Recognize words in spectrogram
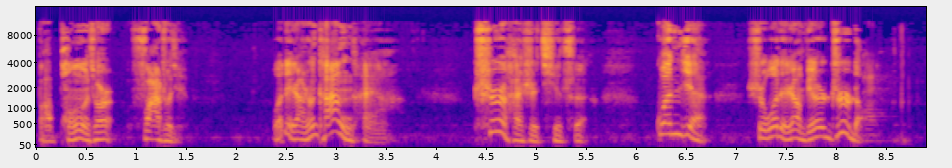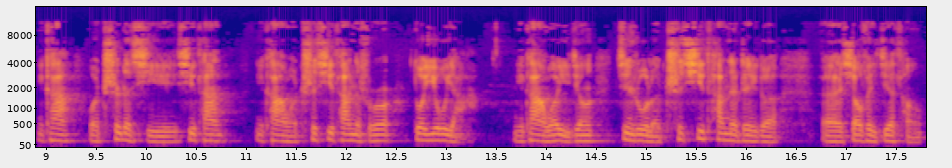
把朋友圈发出去。我得让人看看呀，吃还是其次，关键是我得让别人知道。你看，我吃得起西餐。你看我吃西餐的时候多优雅！你看我已经进入了吃西餐的这个呃消费阶层。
